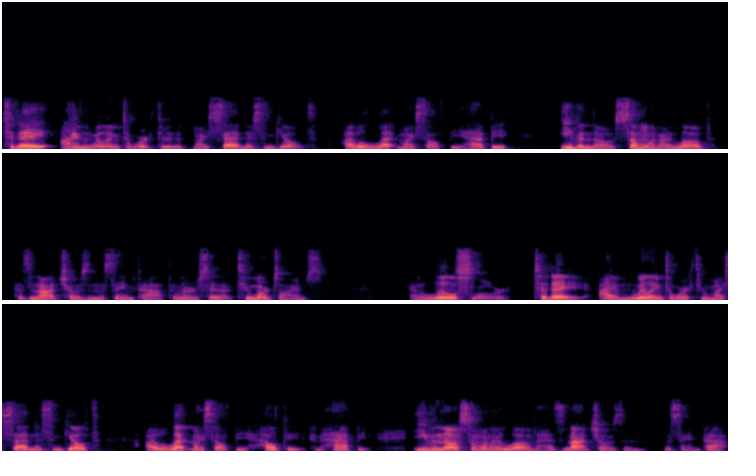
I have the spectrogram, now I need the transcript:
Today, I am willing to work through my sadness and guilt. I will let myself be happy, even though someone I love has not chosen the same path. I'm going to say that two more times and a little slower. Today, I am willing to work through my sadness and guilt. I will let myself be healthy and happy, even though someone I love has not chosen the same path.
